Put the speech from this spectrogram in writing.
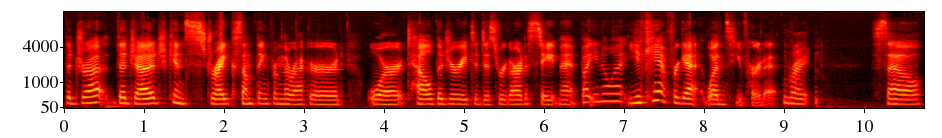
the dr- the judge can strike something from the record or tell the jury to disregard a statement, but you know what? You can't forget once you've heard it. Right. So,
